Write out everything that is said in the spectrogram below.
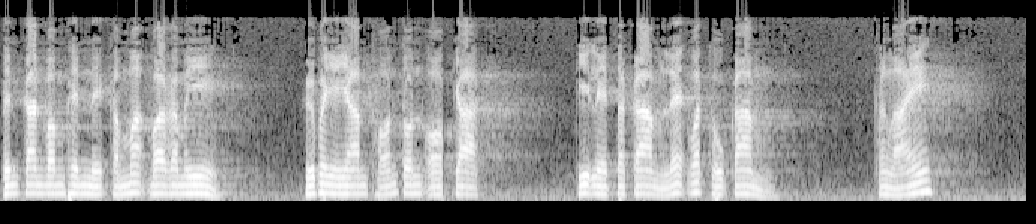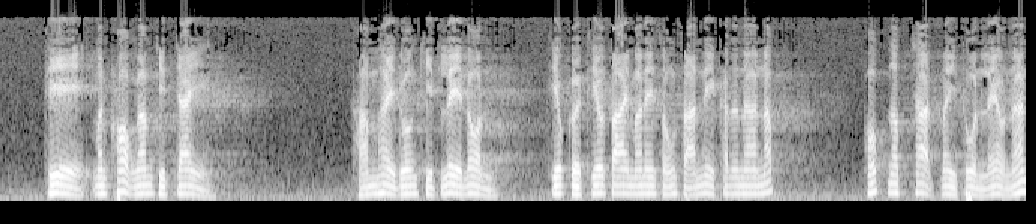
เป็นการบำเพ็ญเนกขมะบารมี คือพยายามถอนตนออกจากกิเลสกรรมและวัตถุกรรม ทั้งหลาย ที่มันครอบงำจิตใจทำให้ดวงจิตเล่ร่อน เที่ยวเกิดเที่ยวตายมาในสงสารนี่คณนานับ พบนับชาติไม่ทวนแล้วนั้น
